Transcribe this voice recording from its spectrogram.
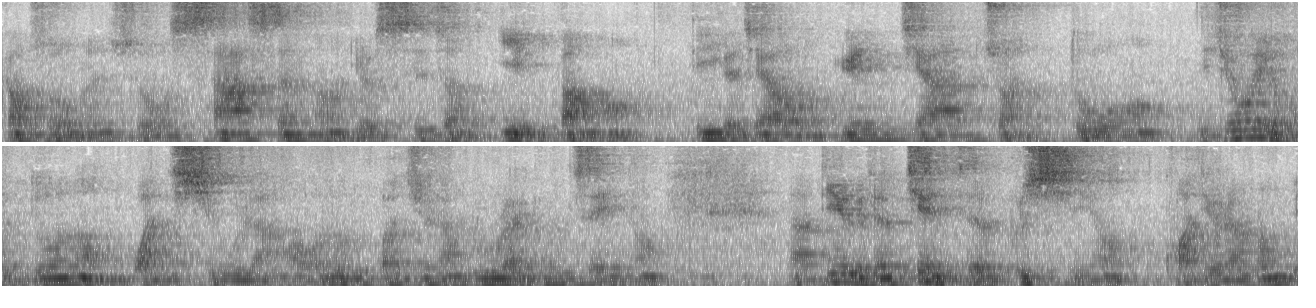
告诉我们说，杀生哦有十种业报哦。第一个叫冤家转多哦，你就会有很多那种弯修郎哦，路弯修郎撸来撸贼哦。那第二个叫见者不喜哦，看到人拢袂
